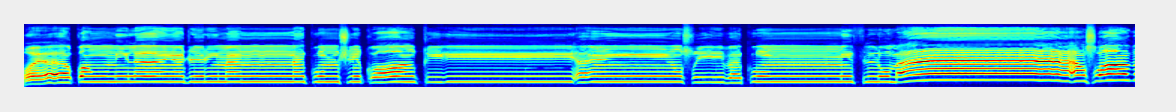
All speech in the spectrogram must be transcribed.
ويا قوم لا يجرمنكم شقاقي أن يصيبكم مثل ما أصاب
